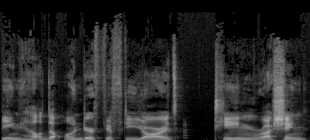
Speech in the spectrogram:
being held to under 50 yards, team rushing,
